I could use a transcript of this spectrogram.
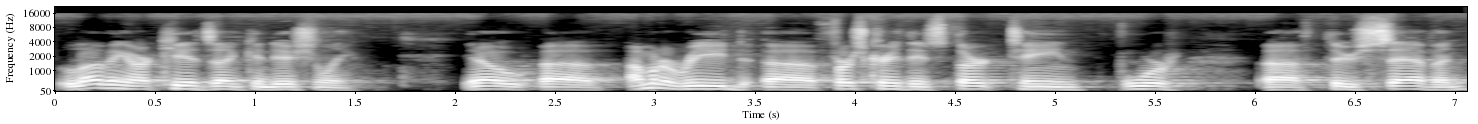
loving our kids unconditionally. You know, uh, I'm going to read uh, 1 Corinthians 13, 4 uh, through 7.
